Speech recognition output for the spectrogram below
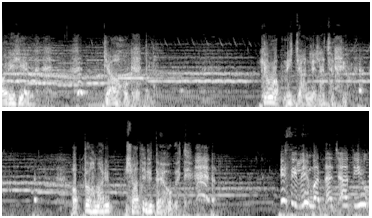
गौरी, ये क्या हो गया तुम क्यों अपनी जान लेना चाहती हो? अब तो हमारी शादी भी तय हो गई थी। इसीलिए मरना चाहती हूँ,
